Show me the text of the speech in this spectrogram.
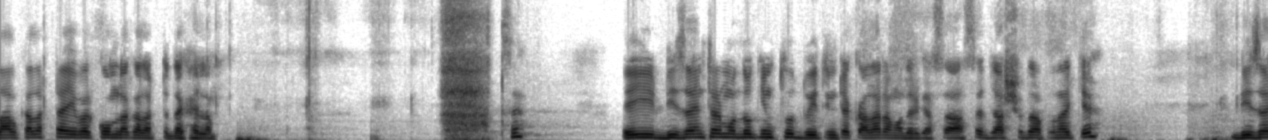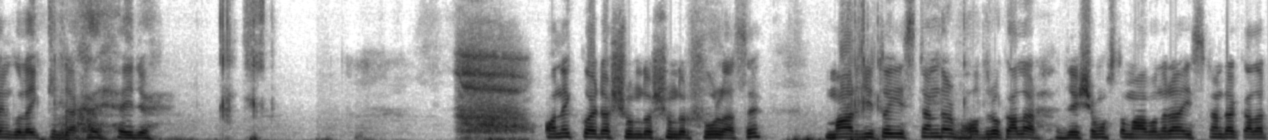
লাল কালারটা এবার কমলা কালারটা দেখাইলাম। আচ্ছা, এই ডিজাইনটার মধ্যেও কিন্তু দুই তিনটা কালার আমাদের কাছে আছে। যার শুধু আপনাকে ডিজাইনগুলো একটু দেখায় এই যে অনেক কয়টা সুন্দর সুন্দর ফুল আছে। মার্জিত স্ট্যান্ডার্ড ভদ্র কালার যে সমস্ত মা বোনেরা স্ট্যান্ডার্ড কালার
